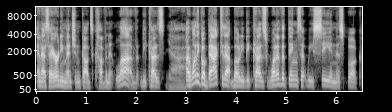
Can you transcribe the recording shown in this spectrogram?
And as I already mentioned, God's covenant love, because yeah. I want to go back to that, Bodie, because one of the things that we see in this book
